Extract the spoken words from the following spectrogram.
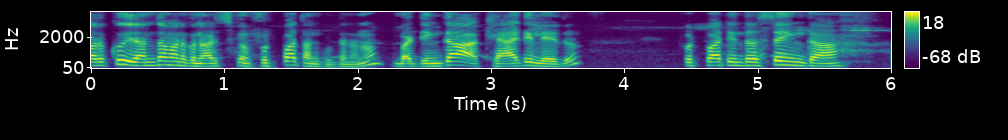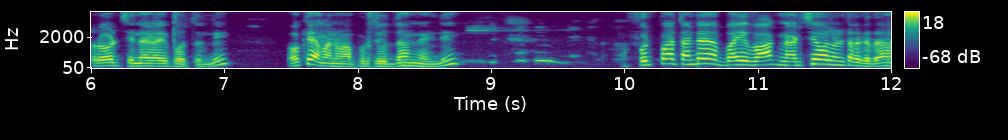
వరకు ఇదంతా మనకు నడుచుకుని ఫుట్పాత్ అనుకుంటున్నాను. బట్ ఇంకా క్లారిటీ లేదు. ఫుట్పాత్ ఇంత వస్తే ఇంకా రోడ్ చిన్నగా అయిపోతుంది. ఓకే మనం అప్పుడు చూద్దాంలేండి. ఫుట్పాత్ అంటే బై వాక్ నడిచే వాళ్ళు ఉంటారు కదా.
